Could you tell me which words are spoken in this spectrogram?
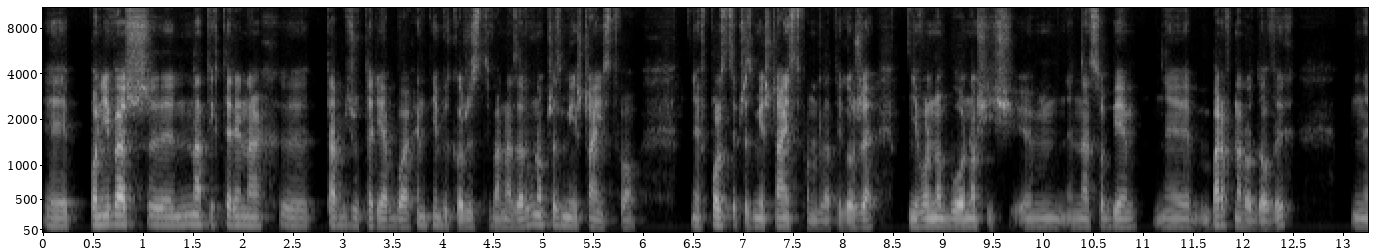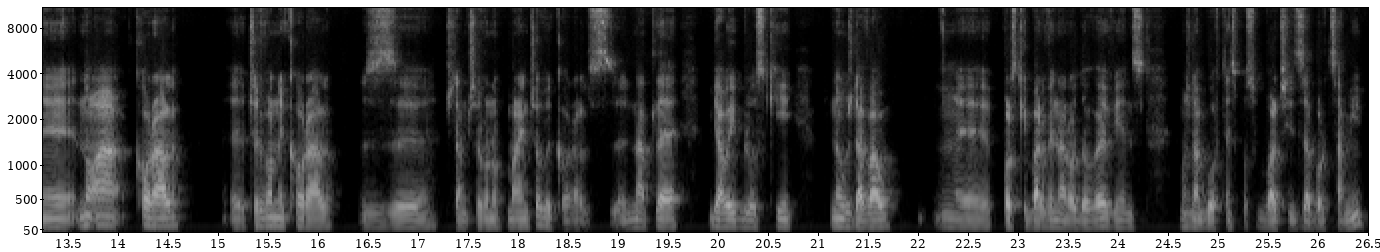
E, Ponieważ e, na tych terenach e, ta biżuteria była chętnie wykorzystywana zarówno przez mieszczaństwo, e, w Polsce przez mieszczaństwo, no dlatego że nie wolno było nosić na sobie e, barw narodowych, e, no a koral, e, czerwony koral, z, czy tam czerwono-pomarańczowy koral z, na tle białej bluzki, no już dawał polskie barwy narodowe, więc można było w ten sposób walczyć z zaborcami.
